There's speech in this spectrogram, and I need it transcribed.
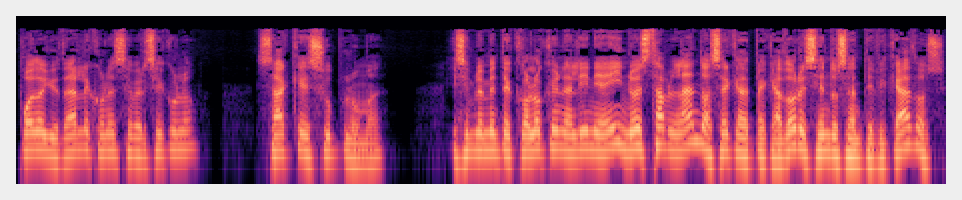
¿Puedo ayudarle con ese versículo? Saque su pluma y simplemente coloque una línea ahí. No está hablando acerca de pecadores siendo santificados.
